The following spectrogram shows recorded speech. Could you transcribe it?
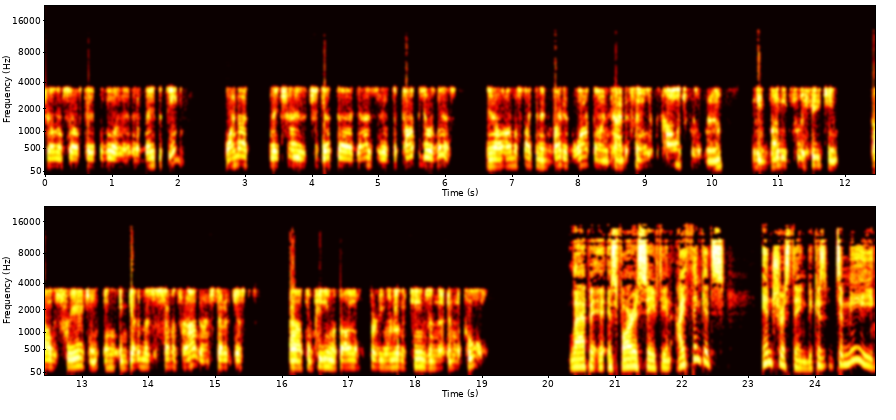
shown themselves capable and, and have made the team. Why not make sure that you get uh, guys that are at the top of your list? You know, almost like an invited walk-on kind of thing at the college program, an invited free agent, college free agent, and, and get them as a seventh rounder instead of just uh, competing with all 31 other teams in the in the pool. Lap as far as safety, and I think it's interesting because to me,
